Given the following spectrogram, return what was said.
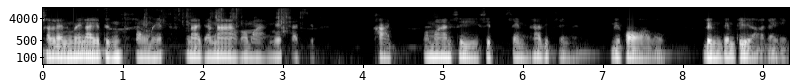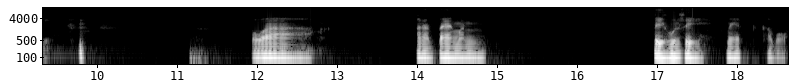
ชแลนไม่น่าจะถึงสองเมตร น่าจะหน้าประมาณเมตรแปดสิบขาดประมาณสี่สิบเซนห้าสิบเซนนะไม่พอครับผมดึงเต็มที่แล้วได้แค่นี้ เพราะว่า ขนาดแปลงมันสี่คูณสี่เมตร ครับผม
